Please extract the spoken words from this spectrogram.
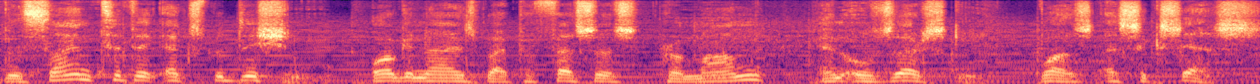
The scientific expedition, organized by Professors Herman and Ozersky, was a success.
